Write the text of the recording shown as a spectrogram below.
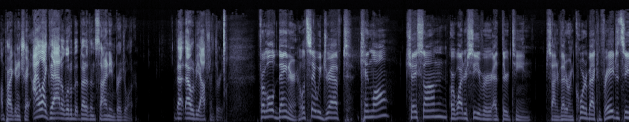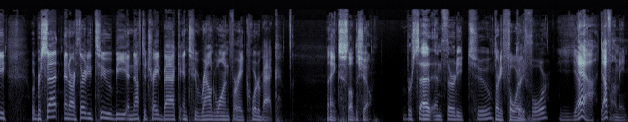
I'm probably going to trade. I like that a little bit better than signing Bridgewater. That that would be option three. From old Daner, let's say we draft Kinlaw, Chaisson, or wide receiver at 13. Sign a veteran quarterback in free agency. Would Brissett and our 32 be enough to trade back into round one for a quarterback? Thanks. Love the show. Brissett and 32. 34. 34? Yeah, definitely. I mean,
